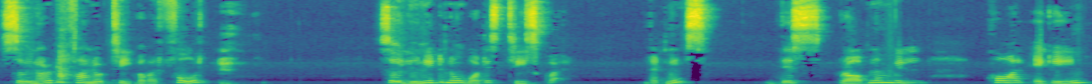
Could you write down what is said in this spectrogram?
So in order to find out 3 power 4, so you need to know what is 3 square. That means this problem will call again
